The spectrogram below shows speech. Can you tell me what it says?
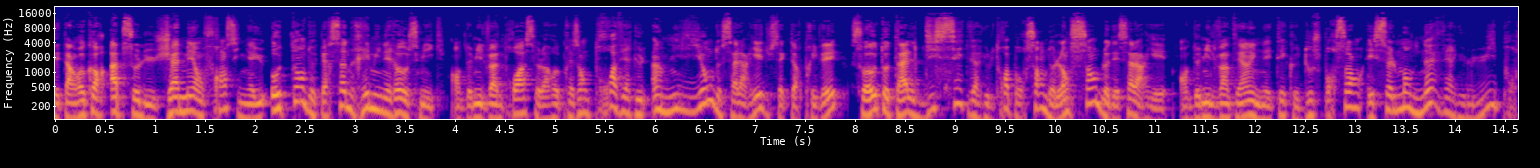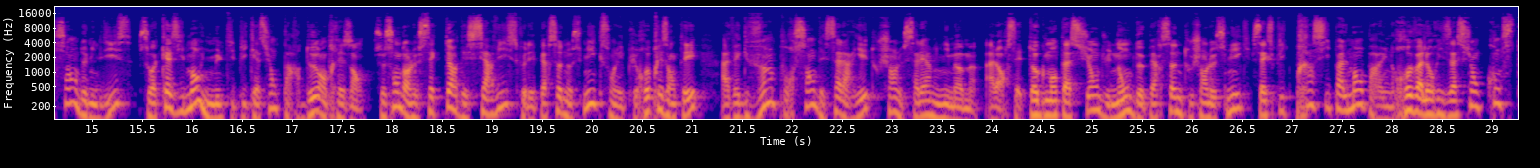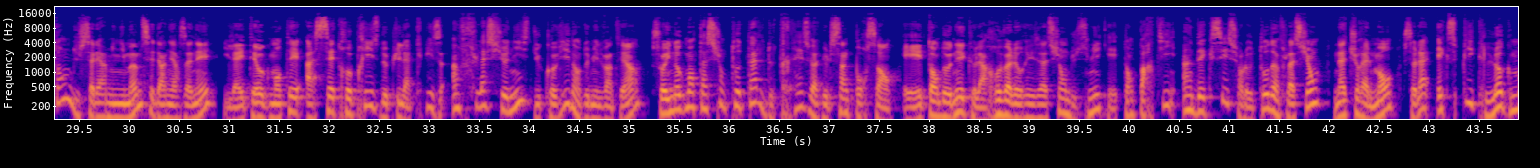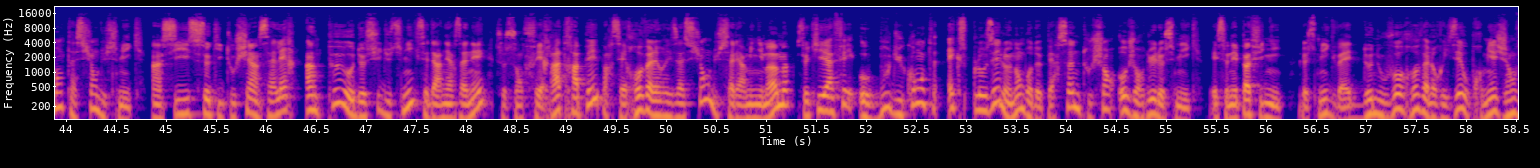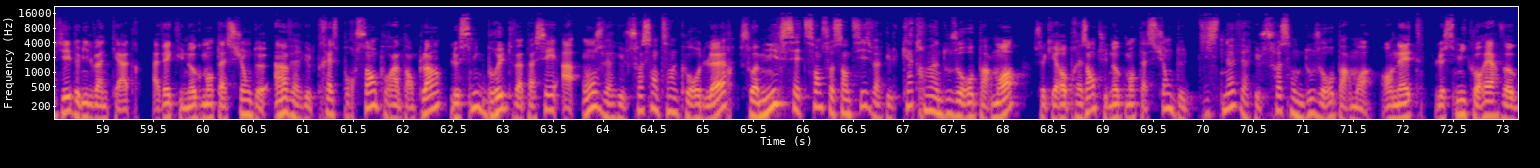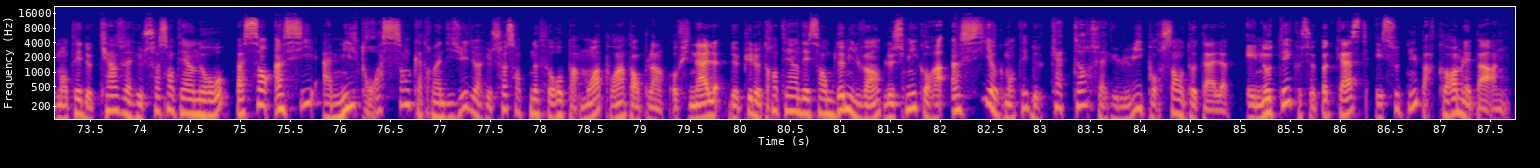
C'est un record absolu. Jamais en France il n'y a eu autant de personnes rémunérées au SMIC. En 2023, cela représente 3,1 millions de salariés du secteur privé, soit au total 17,3% de l'ensemble des salariés. En 2021, il n'était que 12% et seulement 9,8% en 2010, soit quasiment une multiplication par deux en 13 ans. Ce sont dans le secteur des services que les personnes au SMIC sont les plus représentées, avec 20% des salariés touchant le salaire minimum. Alors cette augmentation du nombre de personnes touchant le SMIC s'explique principalement par une revalorisation constante du salaire minimum ces dernières années. Il a été augmenté à 7 reprises depuis la crise inflationniste du Covid en 2021, soit une augmentation totale de 13,5%. Et étant donné que la revalorisation du SMIC est en partie indexée sur le taux d'inflation, naturellement, cela explique l'augmentation du SMIC. Ainsi, ceux qui touchaient un salaire un peu au-dessus du SMIC ces dernières années se sont fait rattraper par ces revalorisations du salaire minimum, ce qui a fait au bout du compte exploser le nombre de personnes touchant aujourd'hui le SMIC. Et ce n'est pas fini. Le SMIC va être de nouveau revalorisé au 1er janvier 2024. Une augmentation de 1,13% pour un temps plein, le SMIC brut va passer à 11,65 euros de l'heure, soit 1766,92 euros par mois, ce qui représente une augmentation de 19,72 euros par mois. En net, le SMIC horaire va augmenter de 15,61 euros, passant ainsi à 1398,69 euros par mois pour un temps plein. Au final, depuis le 31 décembre 2020, le SMIC aura ainsi augmenté de 14,8% au total. Et notez que ce podcast est soutenu par Corum l'épargne.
